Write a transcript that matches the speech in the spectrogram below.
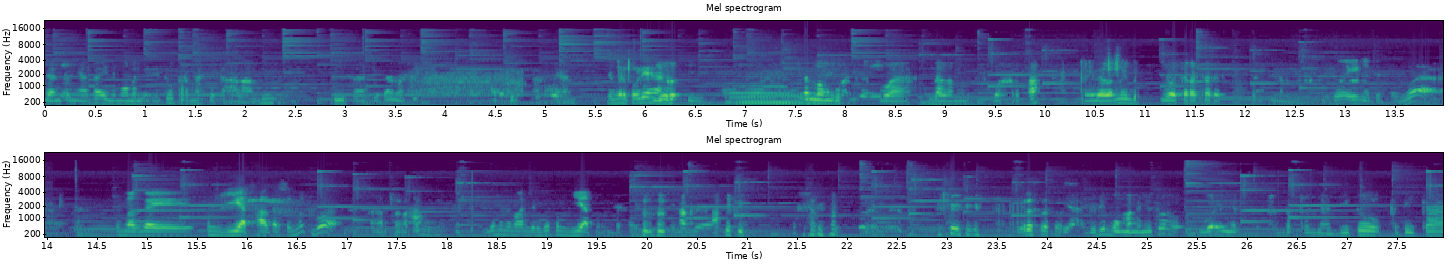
dan ternyata ini momen itu pernah kita alami di saat kita masih ada di perkuliahan. di berkuliah Yoi. Kita membuat sebuah dalam sebuah kertas yang dalamnya dua coret-coret. gue inget itu gue sebagai penggiat hal tersebut gue sangat memahami gue menemukan diri gue penggiat Aktivis. terus terus. Ya, jadi momen ini tuh gue inget sempat terjadi tuh ketika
